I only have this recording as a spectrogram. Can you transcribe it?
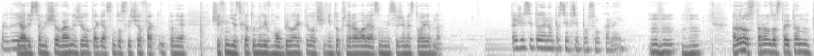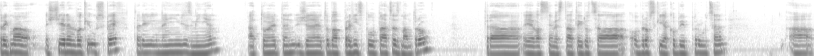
Protože... Já když jsem vyšel ven, že jo, tak já jsem to slyšel fakt úplně, všechny děcka to měli v mobilech, tyhle všichni to přehrávali, já jsem myslel, že mě z toho jebne. Takže si to jenom prostě přeposlouchaný. Mhm, mhm. Na druhou stranu zase tady ten track má ještě jeden velký úspěch, který není nikdy zmíněn, a to je ten, že to byla první spolupráce s Mantrou, která je vlastně ve státech docela obrovský jakoby producent a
